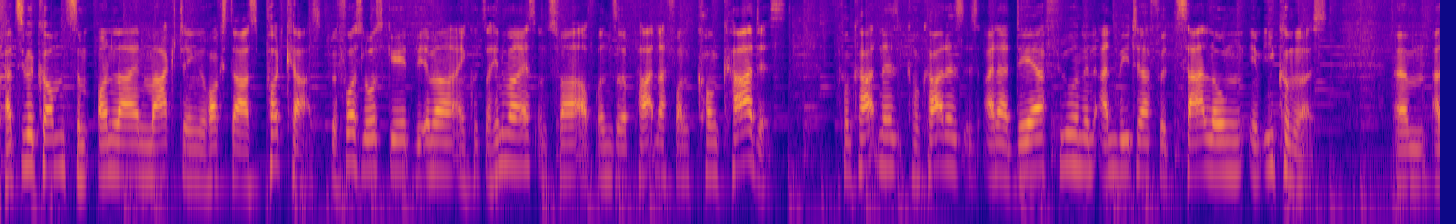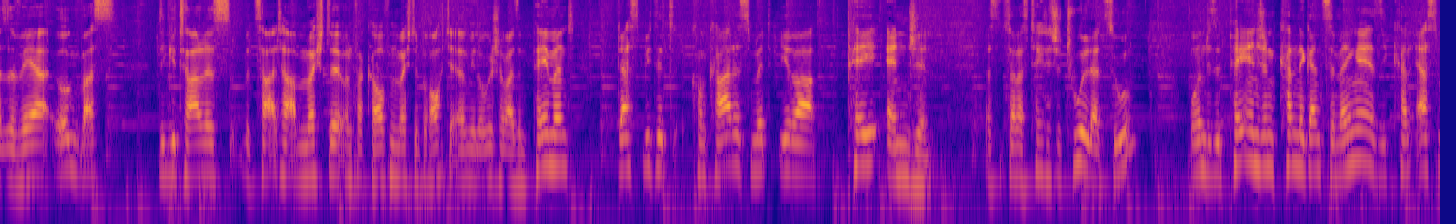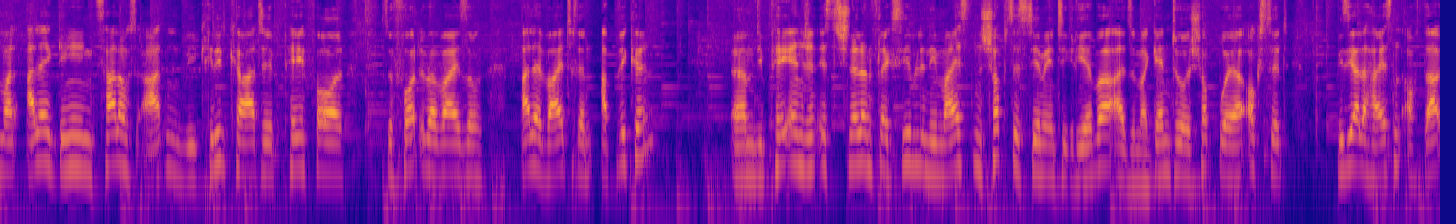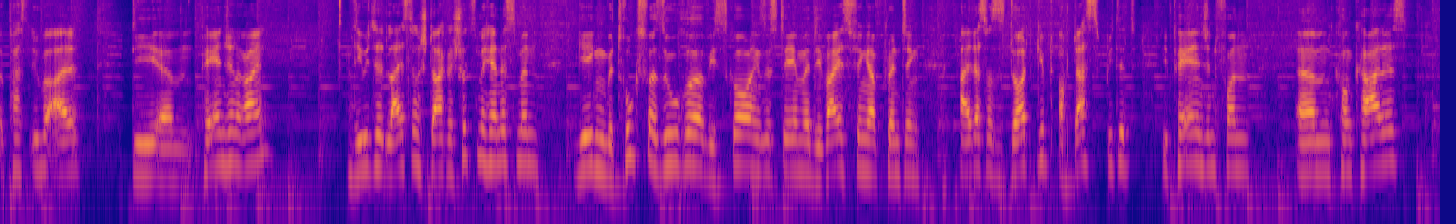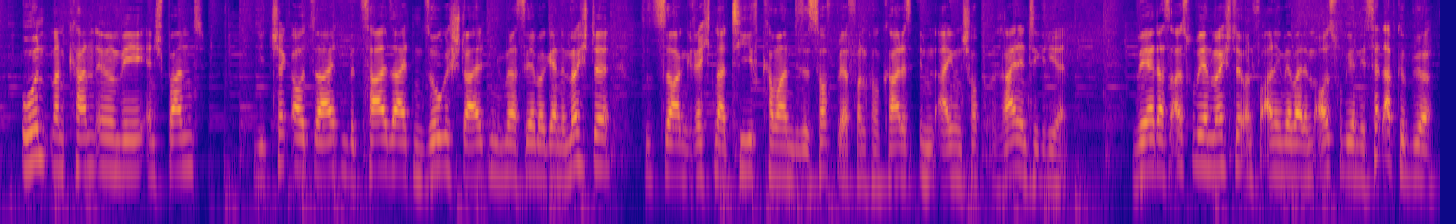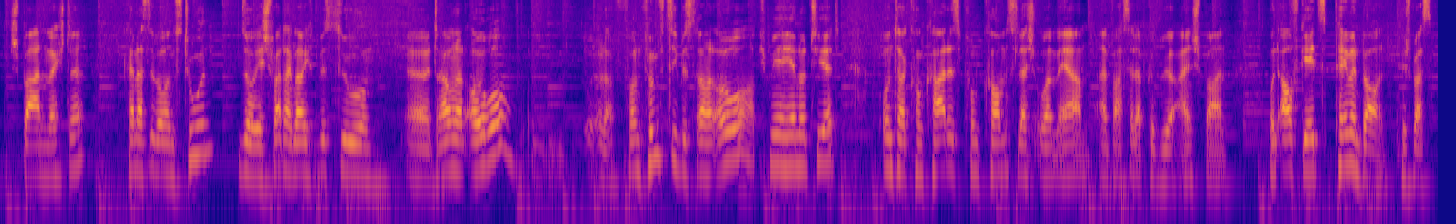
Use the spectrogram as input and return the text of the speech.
Herzlich willkommen zum Online Marketing Rockstars Podcast. Bevor es losgeht, wie immer ein kurzer Hinweis und zwar auf unsere Partner von Concardis. Concardis, Concardis ist einer der führenden Anbieter für Zahlungen im E-Commerce. Ähm, also wer irgendwas Digitales bezahlt haben möchte und verkaufen möchte, braucht ja irgendwie logischerweise ein Payment. Das bietet Concardis mit ihrer Pay Engine. Das ist sozusagen das technische Tool dazu. Und diese Pay Engine kann eine ganze Menge. Sie kann erstmal alle gängigen Zahlungsarten wie Kreditkarte, Payfall, Sofortüberweisung, alle weiteren abwickeln. Ähm, die Pay Engine ist schnell und flexibel in die meisten Shop-Systeme integrierbar, also Magento, Shopware, Oxid, wie sie alle heißen. Auch da passt überall die ähm, Pay Engine rein. Sie bietet leistungsstarke Schutzmechanismen gegen Betrugsversuche wie Scoring-Systeme, Device-Fingerprinting, all das, was es dort gibt. Auch das bietet die Pay Engine von ähm, Concardis. Und man kann irgendwie entspannt die Checkout-Seiten, Bezahlseiten so gestalten, wie man das selber gerne möchte. Sozusagen recht nativ kann man diese Software von Concardis in den eigenen Shop rein integrieren. Wer das ausprobieren möchte und vor allem wer bei dem Ausprobieren die Setup-Gebühr sparen möchte, kann das über uns tun. So, ihr spart da glaube ich bis zu äh, 300 Euro oder von 50 bis 300 Euro habe ich mir hier notiert. Unter concardis.com slash omr einfach Setup-Gebühr einsparen und auf geht's, Payment bauen. Viel Spaß!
